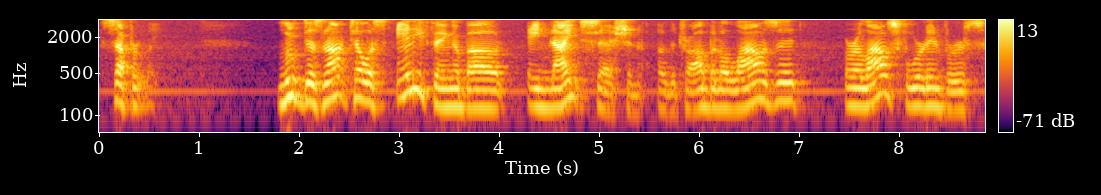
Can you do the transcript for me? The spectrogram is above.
separately. Luke does not tell us anything about a night session of the trial, but allows it or allows for it in verse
